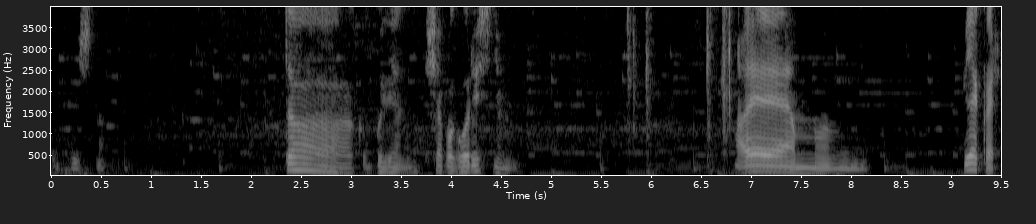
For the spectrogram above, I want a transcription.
Отлично. Так, блин. Сейчас поговорю с ним. Эм... Пекарь.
